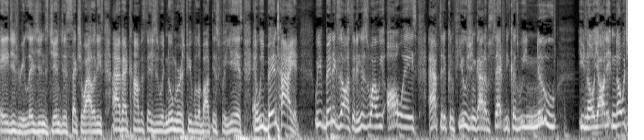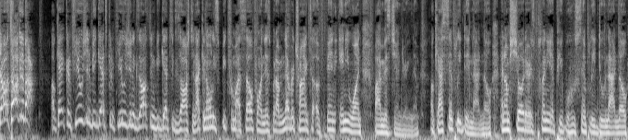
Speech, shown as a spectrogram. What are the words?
ages, religions, genders, sexualities. I've had conversations with numerous people about this for years, and we've been tired. We've been exhausted, and this is why we always, after the confusion, got upset because we knew, you know, y'all didn't know what y'all was talking about. Okay, confusion begets confusion, exhaustion begets exhaustion. I can only speak for myself on this, but I'm never trying to offend anyone by misgendering them. Okay, I simply did not know, and I'm sure there's plenty of people who simply do not know.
